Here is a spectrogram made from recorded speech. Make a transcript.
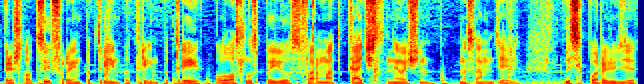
пришло цифры, MP3, MP3, MP3, lossless появился, формат качественный очень, на самом деле. До сих пор люди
